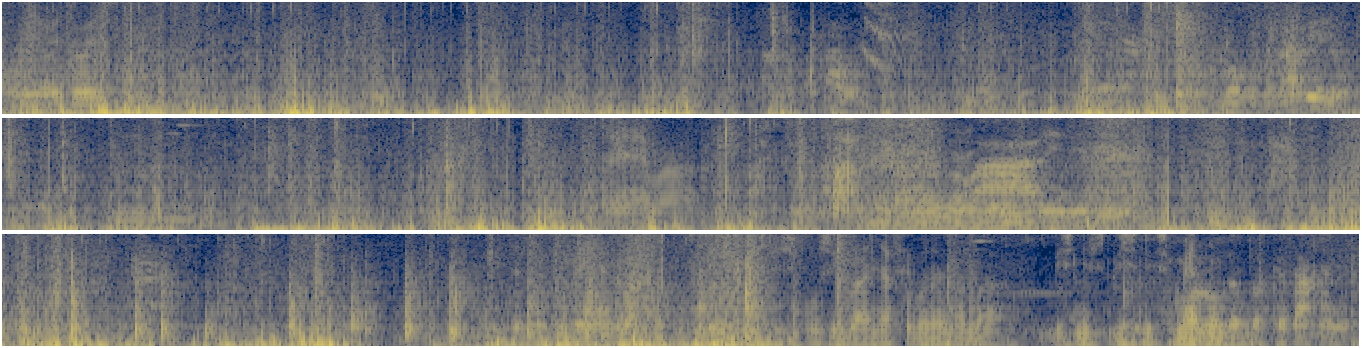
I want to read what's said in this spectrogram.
Oh ya wes wes. mau ke PKB dong Eh, Pak. kemarin jadi Biasanya sih pengen Pak diskusi banyak sebenarnya sama bisnis bisnismen. kalau udah percetakan ya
